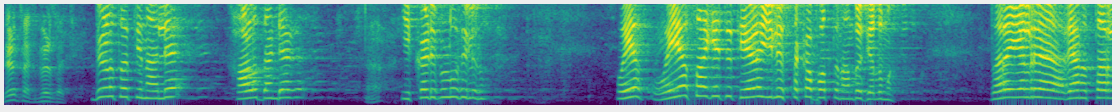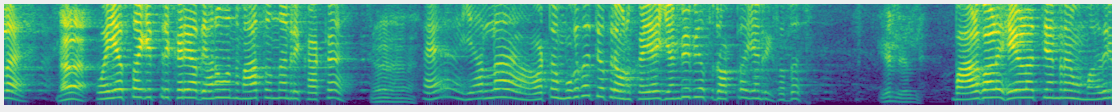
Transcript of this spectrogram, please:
ಬೀಳ್ತೈತಿ ಬೀಳ್ತೈತಿ. ಬೀಳ್ತತಿ ಅಲ್ಲೇ ಹಾಳು ದಂಡ್ಯಾಗ. ಈ ಕಡೆ ಬೀಳುವುದಿಲ್ಲ ನಾವು ವಯಸ್ ವಯಸ್ಸಾಗೈತಿ ಅಂತ ಹೇಳಿ ಇಲ್ಲಿ ತಕ ಬತ್ತು ನಂದು ಜನ್ಮ. ಜರ ಹೇಳ್ರಿ ಅದೇನತ್ತಾರಲ್ಲ ವಯಸ್ಸಾಗೈತ್ರಿ ಖರೆ ಅದೇನೋ ಒಂದು ಮಾತು ಅಂದನ್ರಿ ಕಾಕ. ಏ ಎಲ್ಲ ಒಟ್ಟ ಮುಗ್ದೈತಿ ಅವನ ಕೈಯಾಗ M B B S doctor ಆಗ್ಯಾನ್ರಿ ಸದ್ದ? ಇರ್ಲಿ ಇರ್ಲಿ. ಭಾಳ ಭಾಳ ಹೇಳತ್ತೇನ್ರಿ ಮಾದರಿ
